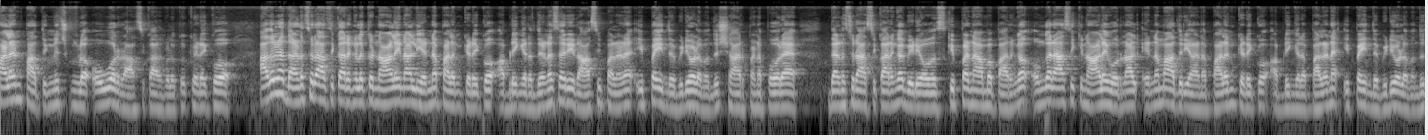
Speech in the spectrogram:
பலன் பார்த்தீங்கன்னு வச்சுக்கோங்களேன் ஒவ்வொரு ராசிக்காரங்களுக்கும் கிடைக்கும். அதில் தனுசு ராசிக்காரங்களுக்கு நாளை நாள் என்ன பலன் கிடைக்கும் அப்படிங்கிற தினசரி ராசி பலனை இப்போ இந்த வீடியோவில் வந்து ஷேர் பண்ண போகிறேன் தனுசு ராசிக்காரங்க வீடியோவை ஸ்கிப் பண்ணாமல் பாருங்கள் உங்கள் ராசிக்கு நாளை ஒரு நாள் என்ன மாதிரியான பலன் கிடைக்கும் அப்படிங்கிற பலனை இப்போ இந்த வீடியோவில் வந்து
